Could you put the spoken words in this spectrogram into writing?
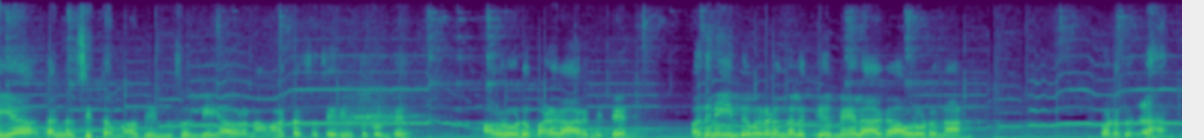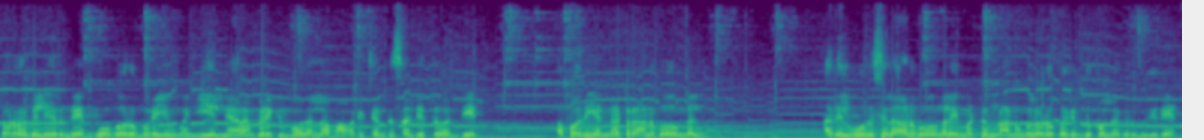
ஐயா தங்கள் சித்தம் அப்படின்னு சொல்லி அவரை நான் வணக்கத்தை தெரிவித்து கொண்டு அவரோடு பழக ஆரம்பித்தேன். பதினைந்து வருடங்களுக்கு மேலாக அவரோடு நான் தொடர் தொடர்பில் இருந்தேன். ஒவ்வொரு முறையும் வங்கியில் நேரம் கிடைக்கும் போதெல்லாம் அவரை சென்று சந்தித்து வந்தேன். அப்போது எண்ணற்ற அனுபவங்கள் அதில் ஒரு சில அனுபவங்களை மட்டும் நான் உங்களோடு பகிர்ந்து கொள்ள விரும்புகிறேன்.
